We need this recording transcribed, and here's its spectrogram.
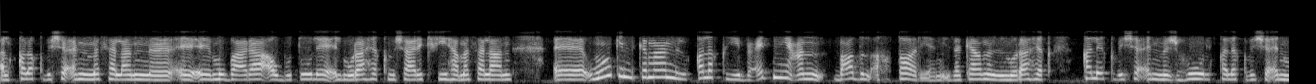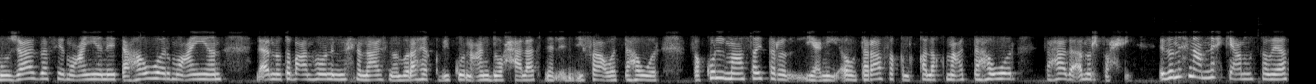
القلق بشأن مثلا آه، آه، مباراة أو بطولة المراهق مشارك فيها مثلا. آه، وممكن كمان القلق يبعدني عن بعض الأخطار. يعني إذا كان المراهق قلق بشأن مجهول، قلق بشأن مجازفة معينة، تهور معين، لأنه طبعا هون نحن بنعرف ان المراهق بيكون عنده حالات من الاندفاع والتهور، فكل ما سيطر يعني أو ترافق القلق مع التهور فهذا أمر صحي. إذا نحن عم نحكي عن مستويات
